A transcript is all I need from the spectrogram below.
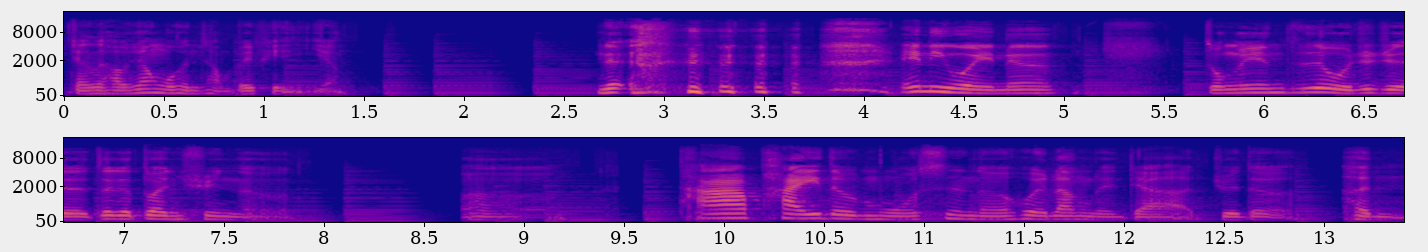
讲的好像我很常被骗一样。那 anyway 呢，总而言之，我就觉得这个断讯呢，呃，他拍的模式呢，会让人家觉得很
